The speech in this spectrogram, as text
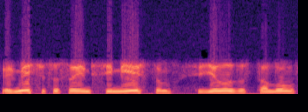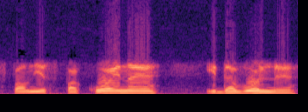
вместе со своим семейством сидела за столом вполне спокойная и довольная,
